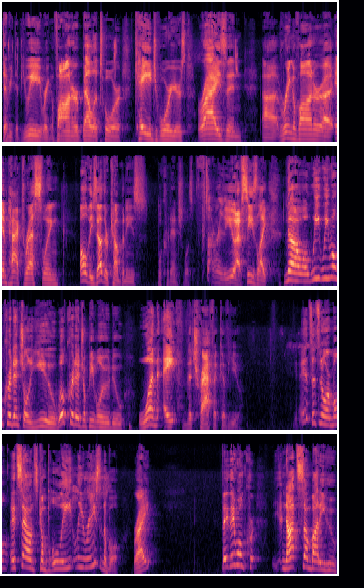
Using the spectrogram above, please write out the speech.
WWE, Ring of Honor, Bellator, Cage Warriors, Rizin, uh, Ring of Honor, uh, Impact Wrestling – all these other companies will credential us. For some reason, the UFC's like, no, we, we won't credential you. We'll credential people who do one eighth the traffic of you. It's it's normal. It sounds completely reasonable, right? They they won't not somebody who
